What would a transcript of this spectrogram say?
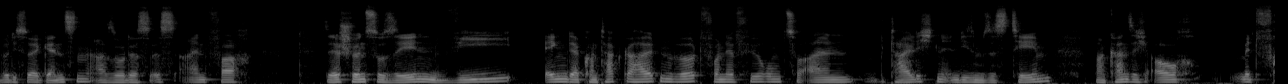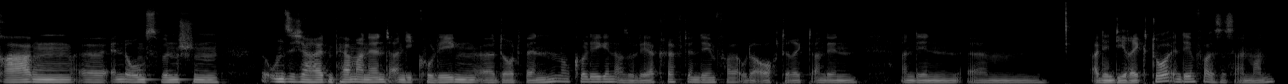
würd ich so ergänzen. Also das ist einfach sehr schön zu sehen, wie eng der Kontakt gehalten wird von der Führung zu allen Beteiligten in diesem System. Man kann sich auch mit Fragen, äh, Änderungswünschen, Unsicherheiten permanent an die Kollegen äh, dort wenden und Kolleginnen, also Lehrkräfte in dem Fall oder auch direkt an den, an den, ähm, an den Direktor in dem Fall, es ist ein Mann.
